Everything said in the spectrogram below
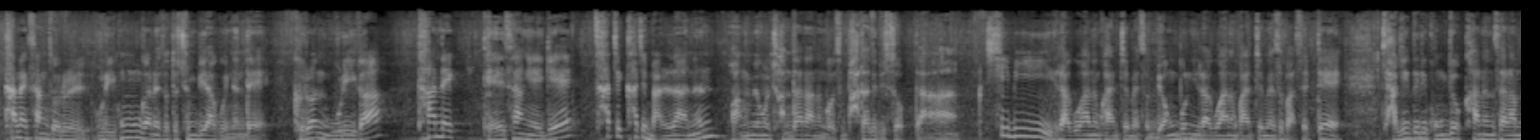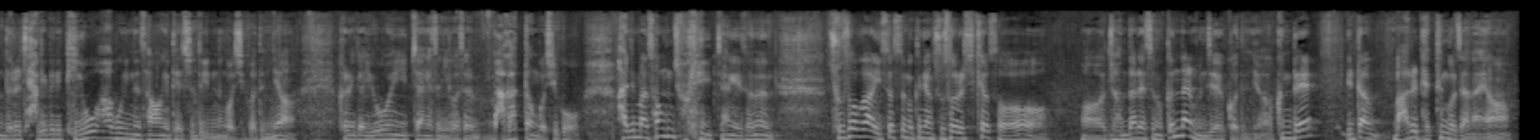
탄핵 상소를 우리 홍문관에서도 준비하고 있는데 그런 우리가 탄핵 대상에게 사직하지 말라는 왕명을 전달하는 것은 받아들일 수 없다. 시비라고 하는 관점에서 명분이라고 하는 관점에서 봤을 때 자기들이 공격하는 사람들을 자기들이 비호하고 있는 상황이 될 수도 있는 것이거든요. 그러니까 유호인 입장에서는 이것을 막았던 것이고 하지만 성종의 입장에서는 주소가 있었으면 그냥 주소를 시켜서 어, 전달했으면 끝날 문제였거든요. 근데 일단 말을 뱉은 거잖아요.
